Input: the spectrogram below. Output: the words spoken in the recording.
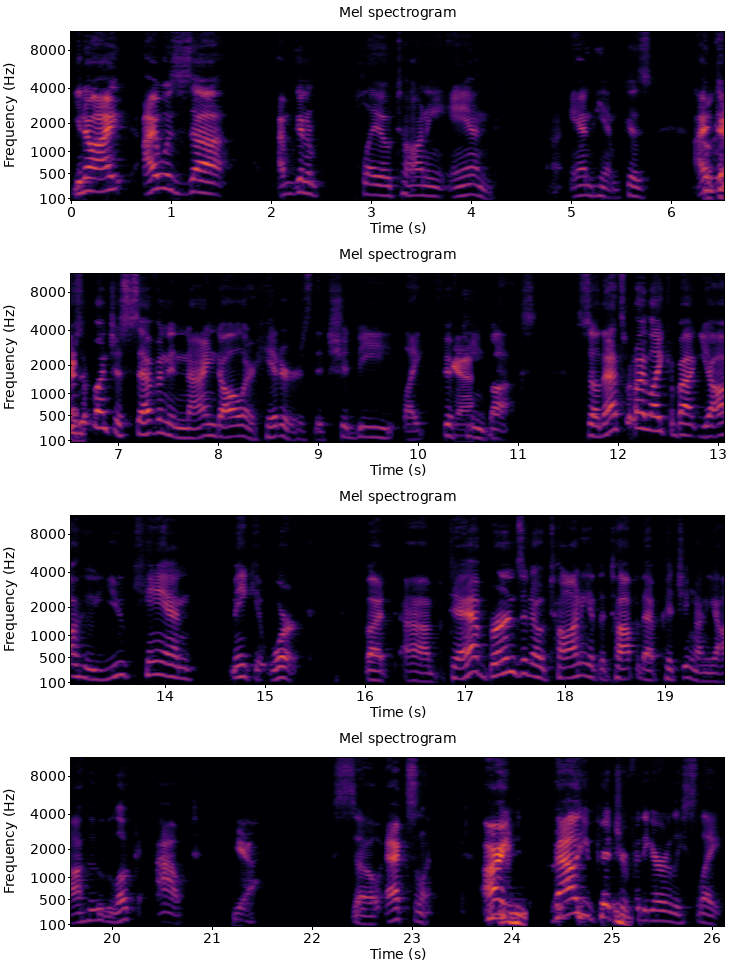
You know, I I was uh I'm gonna play Ohtani and uh, and him because I okay. there's a bunch of seven and nine dollar hitters that should be like fifteen yeah. bucks. So that's what I like about Yahoo. You can make it work. But uh, to have Burnes and Ohtani at the top of that pitching on Yahoo, look out. Yeah. So excellent. All right. value pitcher for the early slate.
